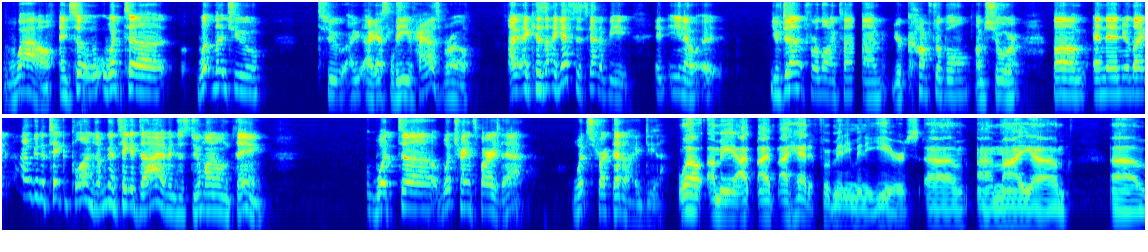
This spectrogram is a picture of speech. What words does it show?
Wow. And so, what uh, what led you to, I, I guess, leave Hasbro? I because I, I, guess it's got to be, it, you know, uh, you've done it for a long time. You're comfortable, I'm sure. Um, and then you're like, I'm gonna take a plunge. I'm gonna take a dive and just do my own thing. What uh, what transpired that? What struck that idea? Well, I mean, I I, I had it for many many years. Um, uh, my um, uh,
